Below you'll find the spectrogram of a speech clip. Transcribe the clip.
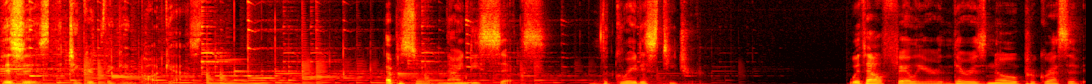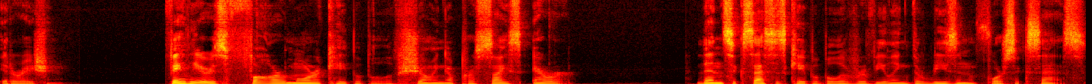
This is the Tinkered Thinking Podcast. Episode 96 The Greatest Teacher. Without failure, there is no progressive iteration. Failure is far more capable of showing a precise error than success is capable of revealing the reason for success.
